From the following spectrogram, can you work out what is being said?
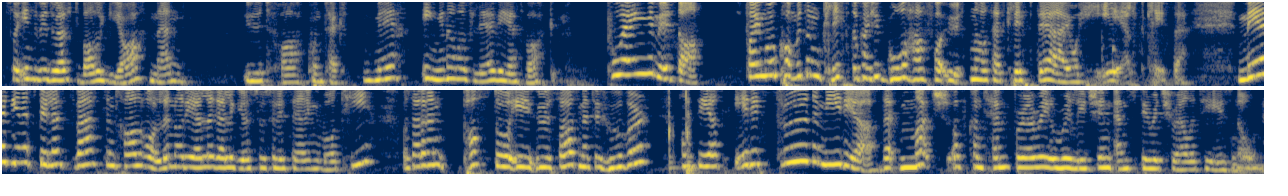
Så individuelt valg, ja, men ut fra konteksten. Vi, ingen av oss lever i et vakuum. Poenget mitt, da For jeg må jo komme til noen klipp. Du kan ikke gå herfra uten å ha sett klipp. Det er jo helt krise. Mediene spiller en svært sentral rolle når det gjelder religiøs sosialisering i vår tid. Og så er det en pastor i USA som heter Hoover. Han sier at «It is through the media that much of contemporary religion and spirituality is known».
